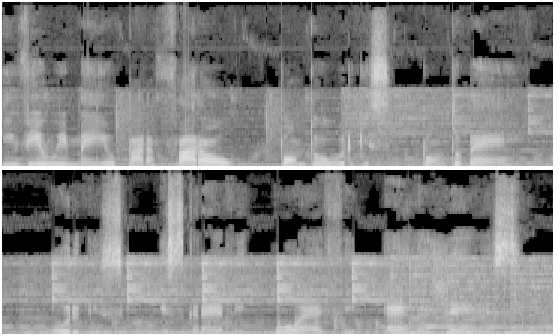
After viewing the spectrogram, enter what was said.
envie um e-mail para farol.urgs.br. URGS escreve UFRGS.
